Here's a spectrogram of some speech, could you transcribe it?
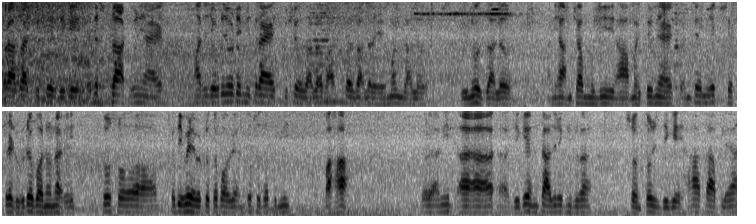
तर आता किशोर दिघे त्याच्यासुद्धा आठवणी आहेत. माझे जेवढे जेवढे मित्र आहेत किशोर झालं भास्कर झालं हेमंत झालं विनोद झालं आणि आमच्या मुली हा मैत्रिणी आहेत. त्यांचे मी एक सेपरेट व्हिडिओ बनवणारे. तो सो कधी वेळ भेटतो तो पाहूया. आणि तोसुद्धा तुम्ही पहा. तर आणि दिघे यांचा अजून एक मुलगा संतोष दिघे. हा आता आपल्या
